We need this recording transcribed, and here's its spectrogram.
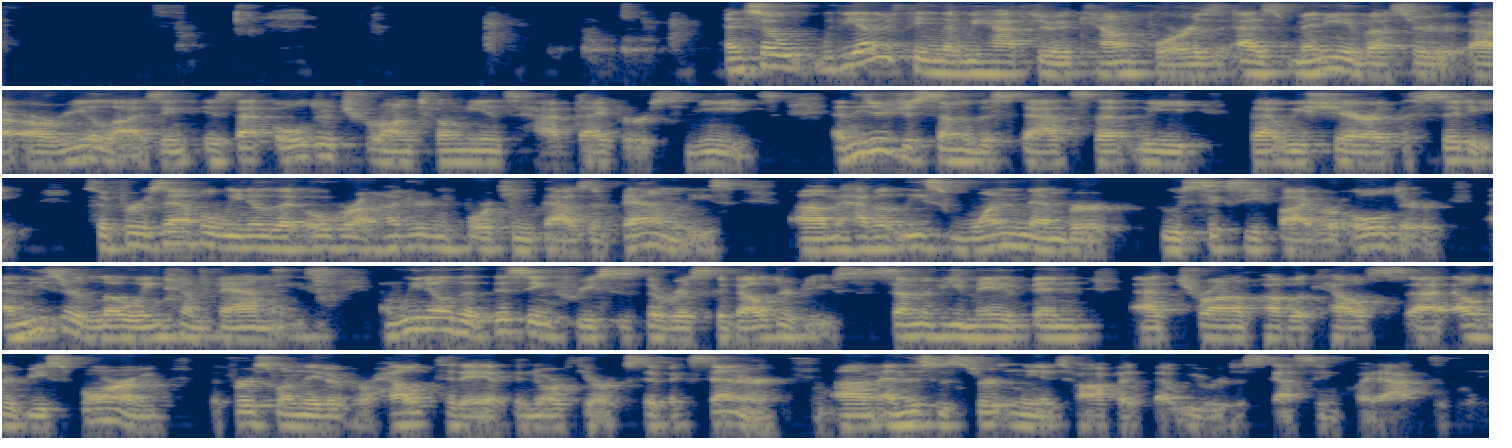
And so the other thing that we have to account for is, as many of us are, are realizing, is that older Torontonians have diverse needs. And these are just some of the stats that we that we share at the city. So, for example, we know that over 114,000 families um, have at least one member who's 65 or older, and these are low income families. And we know that this increases the risk of elder abuse. Some of you may have been at Toronto Public Health's uh, Elder Abuse Forum, the first one they've ever held today at the North York Civic Center. Um, and this was certainly a topic that we were discussing quite actively.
